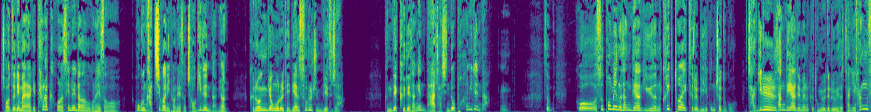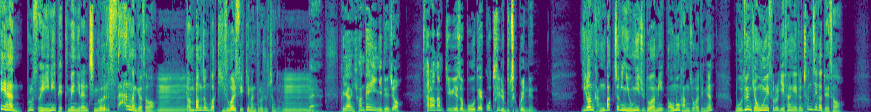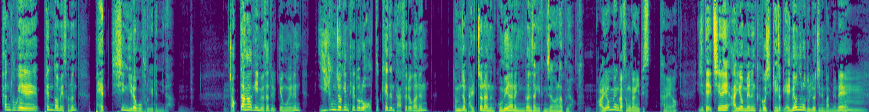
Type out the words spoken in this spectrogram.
저들이 만약에 타락하거나 세뇌당하거나 해서 혹은 가치관이 변해서 적이 된다면 그런 경우를 대비한 수를 준비해두자. 근데 그 대상엔 나 자신도 포함이 된다. 음. 그래서 어, 슈퍼맨을 상대하기 위해서는 kryptonite를 미리 꽁쳐두고 자기를 상대해야 되면 그 동료들을 위해서 자기 상세한 브루스 웨인이 배트맨이라는 증거들을 싹 남겨서 음. 연방 정부가 기소할 수 있게 만들어줄 정도로 음. 네. 그냥 현대인이 되죠. 살아남기 위해서 모두의 꼬투리를 붙잡고 있는. 이런 강박적인 용의 주도함이 너무 강조가 되면 모든 경우의 수를 예상해둔 천재가 돼서 한국의 팬덤에서는 배신이라고 부르게 됩니다. 적당하게 묘사될 경우에는 이중적인 태도로 어떻게든 다스려가는 점점 발전하는 고뇌하는 인간상이 등장을 하고요. 아이언맨과 상당히 비슷하네요. 이제 대신에 아이언맨은 그것이 계속 내면으로 돌려지는 반면에 음.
